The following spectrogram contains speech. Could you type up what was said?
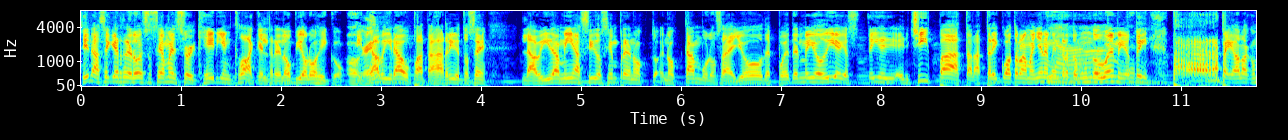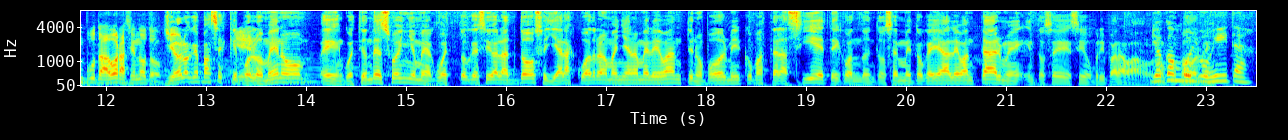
Sí, hace que el reloj, eso se llama el circadian clock, el reloj biológico. Está virado, patas arriba. Entonces, la vida mía ha sido siempre noct- noctámbulo. O sea, yo después del mediodía, yo estoy en chispa hasta las 3, 4 de la mañana, mientras todo el mundo duerme, yo estoy prrr, pegado a la computadora haciendo todo. Yo lo que pasa es que Yeah. por lo menos en cuestión de sueño me acuesto que si a las 12 y ya a las 4 de la mañana me levanto y no puedo dormir como hasta las 7 cuando entonces me toca ya levantarme, entonces sigo por ahí para abajo. Yo No con puedo dormir. burbujita.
